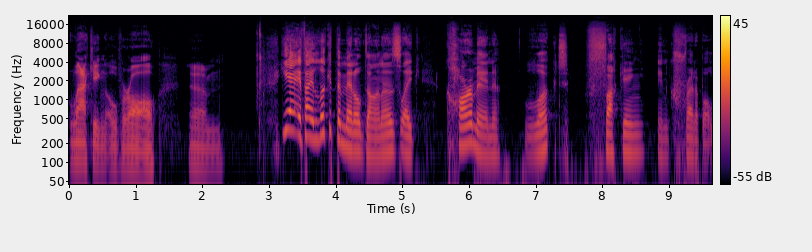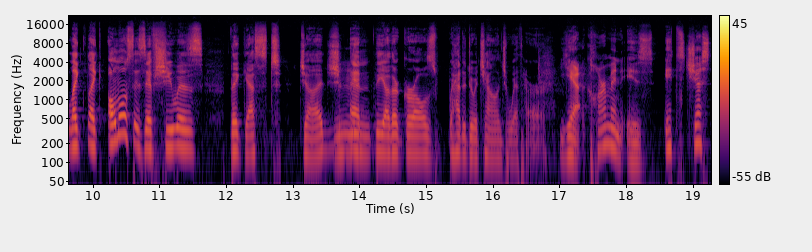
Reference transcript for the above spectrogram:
lacking overall. Um, Yeah, if I look at the metal Donnas, like Carmen looked fucking incredible. Like like almost as if she was the guest judge Mhm. and the other girls had to do a challenge with her. Yeah, Carmen is. It's just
